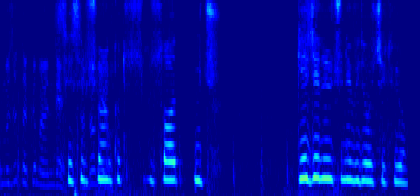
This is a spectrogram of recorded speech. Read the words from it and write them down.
Kırmızı takım önde. Sesim şu an kötü saat 3. Gecenin 3'üne video çekiyorum.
